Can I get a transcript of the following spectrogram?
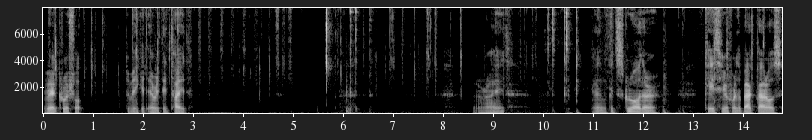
Very crucial to make it everything tight. Alright. And we could screw on our case here for the back paddles.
